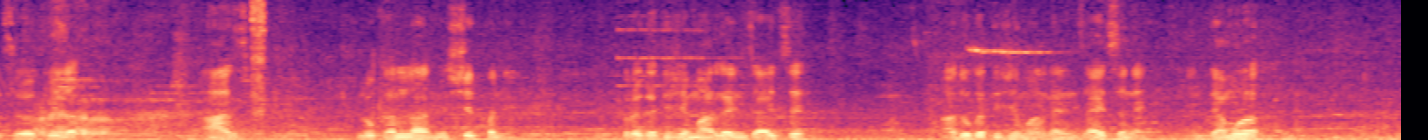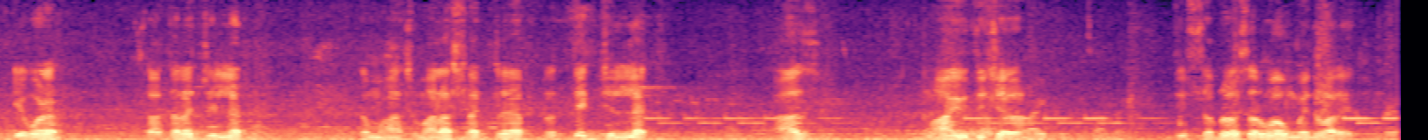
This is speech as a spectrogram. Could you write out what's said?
हे सगळं केलं. आज लोकांना निश्चितपणे प्रगतीच्या मार्गाने जायचं आहे अधोगतीच्या मार्गाने जायचं नाही. आणि त्यामुळं केवळ सातारा जिल्ह्यात तर महा महाराष्ट्रातल्या प्रत्येक जिल्ह्यात आज महायुतीच्या जे सर्व सर्व उमेदवार आहेत.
